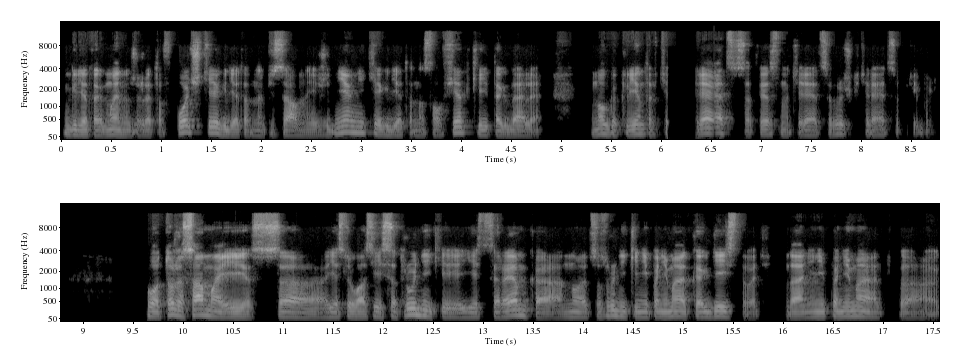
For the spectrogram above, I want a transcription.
где-то менеджер это в почте, где-то написал на ежедневнике, где-то на салфетке и так далее. Много клиентов теряется, соответственно, теряется выручка, теряется прибыль. Вот, то же самое и с, если у вас есть сотрудники, есть CRM, но сотрудники не понимают, как действовать, да, они не понимают, а,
